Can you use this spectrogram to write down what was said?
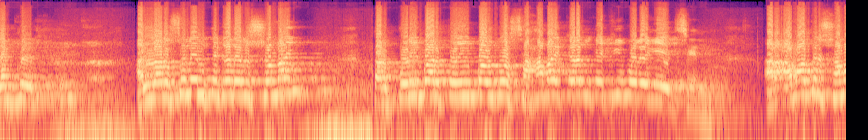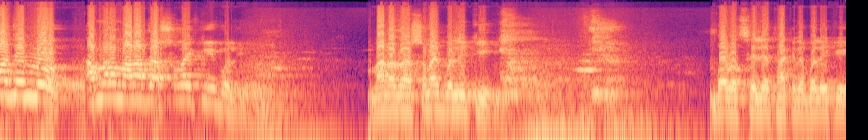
দেখবেন, আল্লাহ রসুল ইন্তেকালের সময় তার পরিবার পরিবর্গ সাহাবাই কারণকে কি বলে গিয়েছেন? আর আমাদের সমাজের লোক, আমরা মারা যাওয়ার সময় কি বলি? মারা যাওয়ার সময় বলি কি? বড় ছেলে থাকলে বলি কি?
